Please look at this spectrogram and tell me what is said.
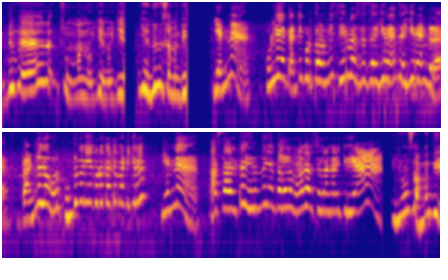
இது வேற. சும்மா நொய்ய நொய்ய. என்னன்னு சம்மந்தி என்ன? புள்ளைய கட்டி கொடுத்த உடனே சீர்வரிசை செய்கிறேன் செய்கிறேன்ற. கண்ணுல ஒரு குண்டுமணியை கூட கட்ட மாட்டேங்கிற. என்ன? அசால்ட்டா இருந்து என் தலையில முளகர சொல்ல நினைக்கிறியா? ஐயோ சம்மந்தி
